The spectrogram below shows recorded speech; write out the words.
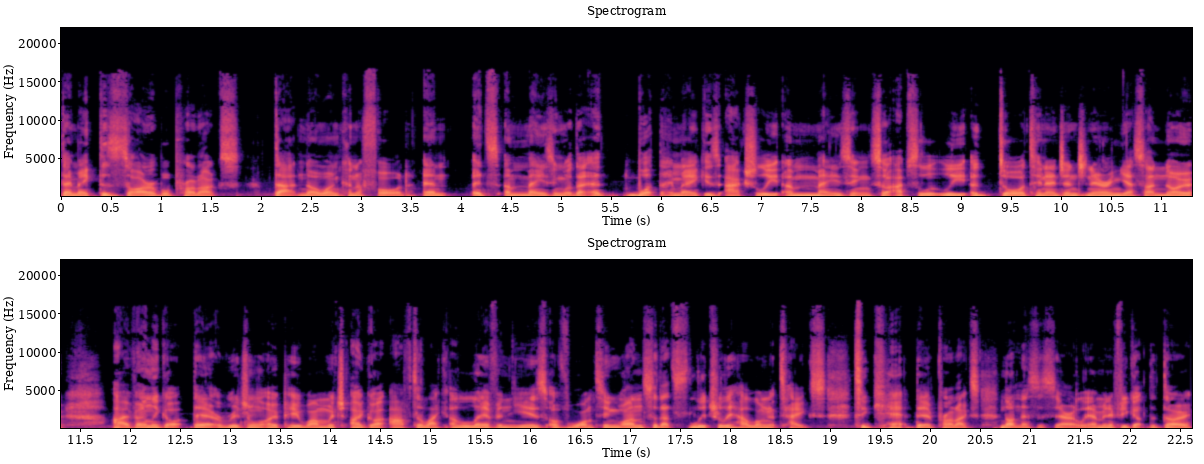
they make desirable products that no one can afford. And it's amazing what they uh, what they make is actually amazing. So absolutely adore Teenage Engineering. Yes, I know I've only got their original OP one, which I got after like 11 years of wanting one. So that's literally how long it takes to get their products. Not necessarily. I mean, if you got the dough,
